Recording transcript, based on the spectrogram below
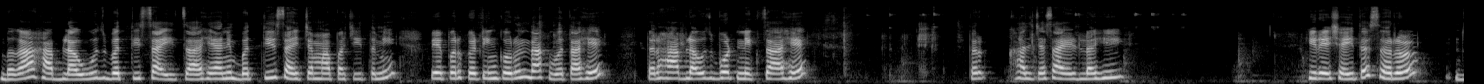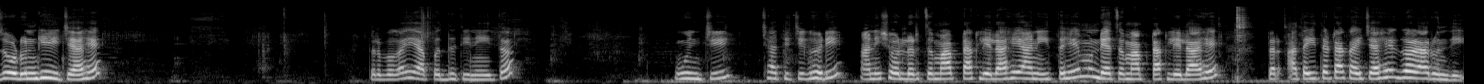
बघा हा ब्लाऊज बत्तीस साईजचा आहे आणि बत्तीस साईजच्या मापाची इथं मी पेपर कटिंग करून दाखवत आहे. तर हा ब्लाऊज बोटनेकचा आहे. खालच्या साईडला ही ही रेषा इथं सरळ जोडून घ्यायची आहे. तर बघा या पद्धतीने इथं उंची छातीची घडी आणि शोल्डरचं माप टाकलेलं आहे आणि इथं हे मुंड्याचं माप टाकलेलं आहे. तर आता इथं टाकायची आहे गळारुंदी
